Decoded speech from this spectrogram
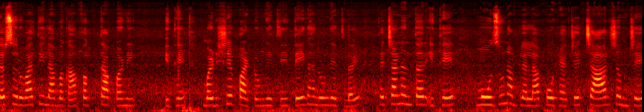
तर सुरुवातीला बघा फक्त आपण इथे बडीशेप वाटून घेतली ते घालून घेतलं आहे त्याच्यानंतर इथे मोजून आपल्याला पोह्याचे चार चमचे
